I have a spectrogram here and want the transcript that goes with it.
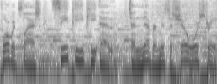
forward slash CPPN to never miss a show or stream.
